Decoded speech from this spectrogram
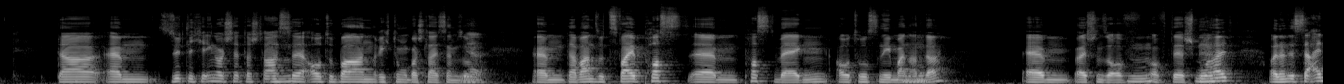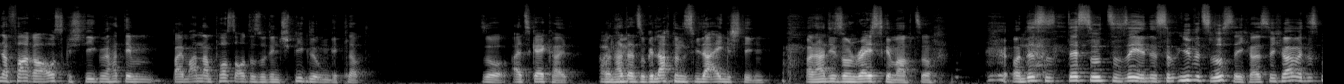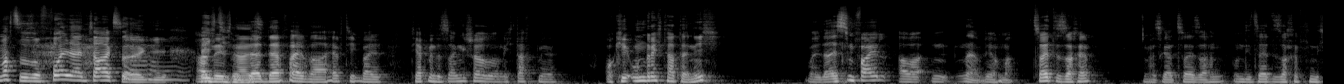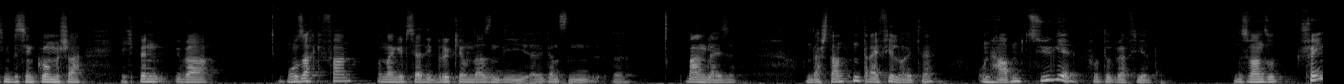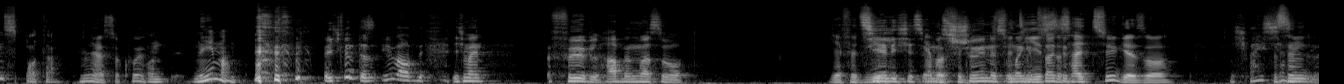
da ähm, südliche Ingolstädter Straße, mhm. Autobahn Richtung Oberschleißheim so. Ja. Ähm, da waren so zwei Post, ähm, Postwagen-Autos nebeneinander. Mhm. Ähm, weil schon so auf, mhm. auf der Spur ja. halt. Und dann ist der eine Fahrer ausgestiegen und hat dem beim anderen Postauto so den Spiegel umgeklappt. So, als Gag halt. Und okay. hat dann so gelacht und ist wieder eingestiegen. Und dann hat die so ein Race gemacht, so. Und das, ist, das so zu sehen, ist so übelst lustig, weißt du? Ich meine, das macht so, so voll deinen Tag so irgendwie. Ah, Richtig nee, nice. Der, der Fall war heftig, weil die hat mir das angeschaut und ich dachte mir, okay, Unrecht hat er nicht, weil da ist ein Pfeil, aber na, wie auch immer. Zweite Sache, es gab zwei Sachen und die zweite Sache finde ich ein bisschen komischer. Ich bin über Mosach gefahren und dann gibt es ja die Brücke und da sind die äh, ganzen äh, Bahngleise. Und da standen drei, vier Leute und haben Züge fotografiert. Und es waren so Trainspotter. Ja, ist doch cool. Und nee, Mann. ich finde das überhaupt nicht. Ich meine, Vögel haben irgendwas so ja, für die, zierliches, ja, irgendwas für, Schönes. Für und die ist Leute, das halt Züge so. Ich weiß das ja sind,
